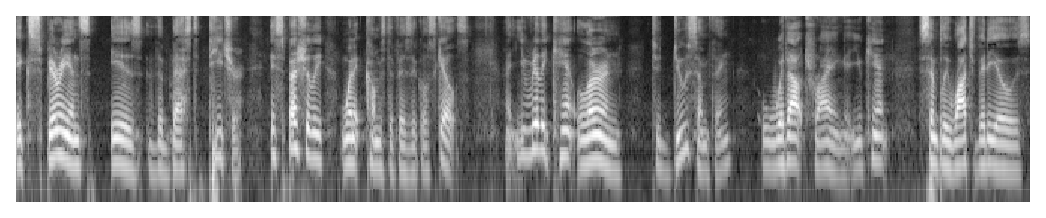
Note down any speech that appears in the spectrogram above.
experience is the best teacher, especially when it comes to physical skills. You really can't learn to do something without trying it. You can't simply watch videos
